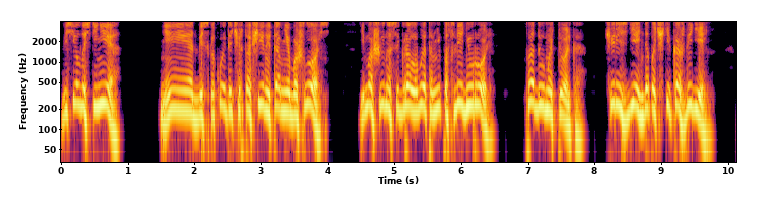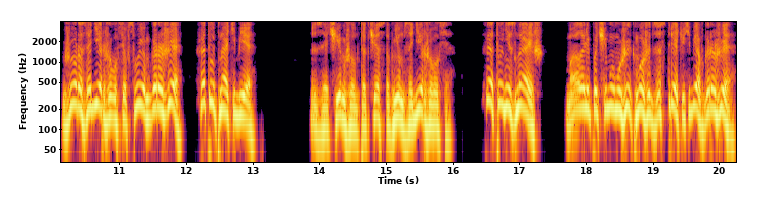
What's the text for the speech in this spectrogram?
висел на стене. Нет, без какой-то чертовщины там не обошлось. И машина сыграла в этом не последнюю роль. Подумать только, через день, да почти каждый день, Жора задерживался в своем гараже, а тут на тебе. Зачем же он так часто в нем задерживался? А то не знаешь. Мало ли почему мужик может застрять у себя в гараже.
